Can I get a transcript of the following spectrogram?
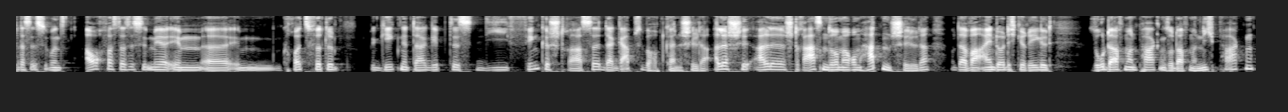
Das ist übrigens auch was, das ist mir im, im Kreuzviertel begegnet. Da gibt es die Finkestraße, da gab es überhaupt keine Schilder. Alle, alle Straßen drumherum hatten Schilder und da war eindeutig geregelt, so darf man parken, so darf man nicht parken.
